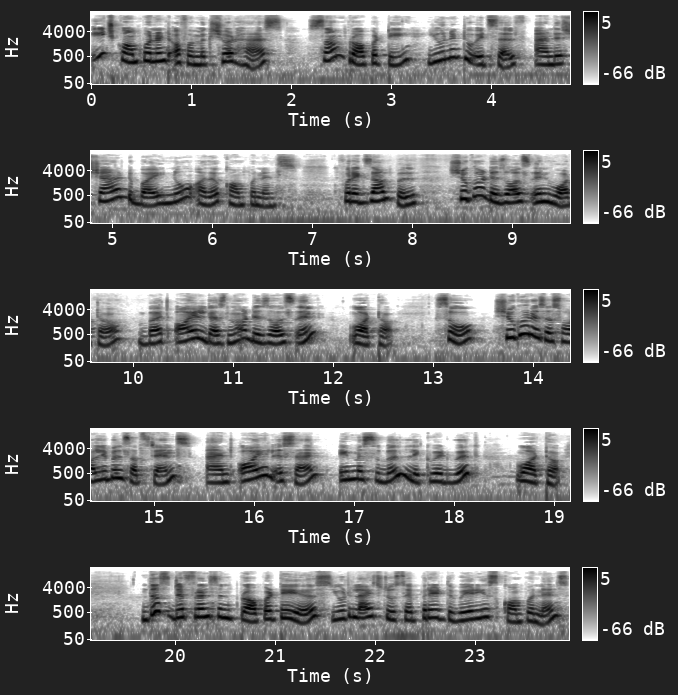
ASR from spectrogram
Each component of a mixture has some property unique to itself and is shared by no other components. For example, sugar dissolves in water but oil does not dissolve in water. So, sugar is a soluble substance and oil is an immiscible liquid with water. This difference in property is utilized to separate the various components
